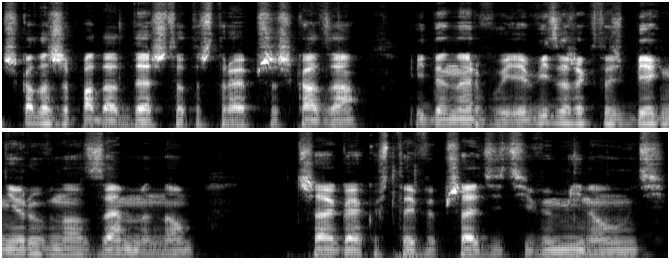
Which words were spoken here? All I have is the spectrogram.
Szkoda, że pada deszcz, to też trochę przeszkadza i denerwuje. Widzę, że ktoś biegnie równo ze mną. Trzeba go jakoś tutaj wyprzedzić i wyminąć.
